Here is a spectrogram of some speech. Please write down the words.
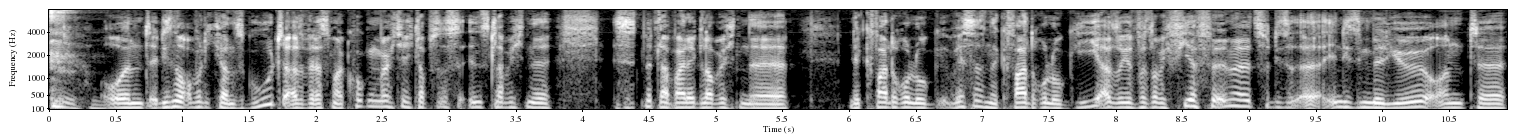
Und äh, die sind auch wirklich ganz gut. Also wer das mal gucken möchte, ich glaube, es ist, ist glaube ich, eine, es ist mittlerweile, glaube ich, eine eine Quadrologie, wie ist das, eine Quadrologie, also jedenfalls glaube ich vier Filme zu diese, äh, in diesem Milieu und äh,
